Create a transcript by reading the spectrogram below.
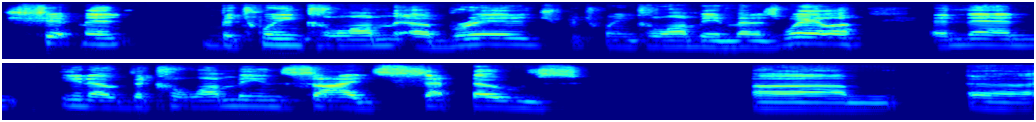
shipment between Colombia, a bridge between Colombia and Venezuela. And then, you know, the Colombian side set those um, uh,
